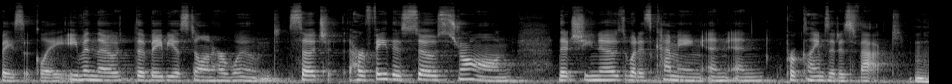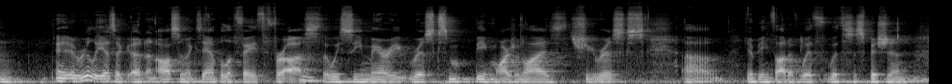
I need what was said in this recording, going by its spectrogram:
basically even though the baby is still in her wound such her faith is so strong that she knows what is coming and, and proclaims it as fact mm-hmm. It really is a, an awesome example of faith for us mm. that we see Mary risks being marginalized. She risks um, you know, being thought of with, with suspicion, mm.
